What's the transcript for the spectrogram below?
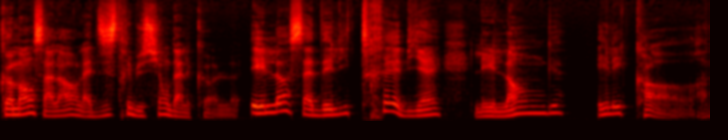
Commence alors la distribution d'alcool. Et là, ça délie très bien les langues et les corps.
